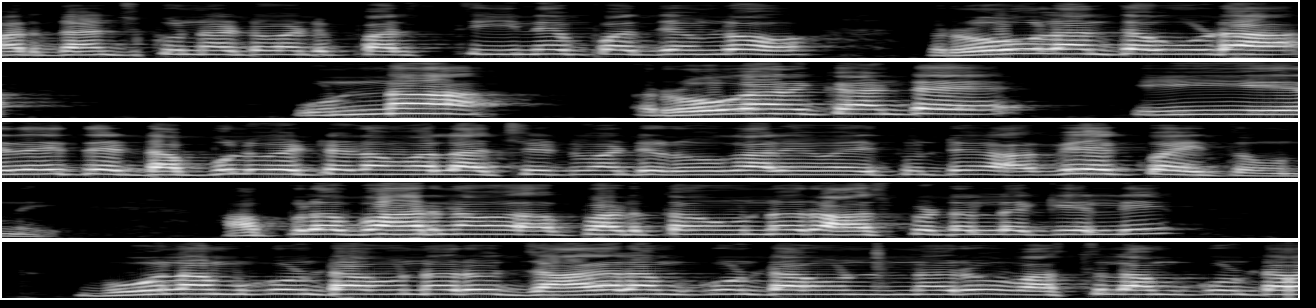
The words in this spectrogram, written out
మరి దంచుకున్నటువంటి పరిస్థితి ఈ నేపథ్యంలో రోగులంతా కూడా ఉన్న రోగానికంటే ఈ ఏదైతే డబ్బులు పెట్టడం వల్ల వచ్చేటువంటి రోగాలు ఏవైతుంటే అవే ఎక్కువ అవుతూ ఉన్నాయి. అప్పుల బారిన పడుతూ ఉన్నారు హాస్పిటల్లోకి వెళ్ళి. భూములు అమ్ముకుంటా ఉన్నారు జాగలు అమ్ముకుంటా ఉంటున్నారు వస్తువులు అమ్ముకుంటా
